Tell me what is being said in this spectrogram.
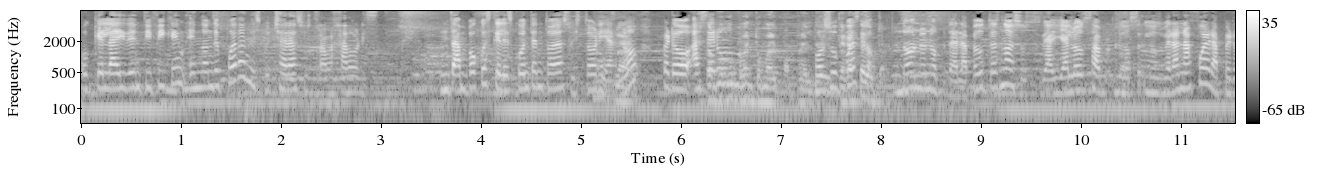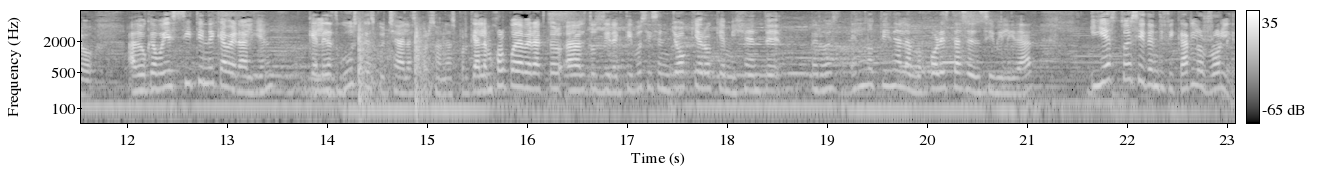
o que la identifiquen en donde puedan escuchar a sus trabajadores. Tampoco es que les cuenten toda su historia, ¿no? Pero hacer un... Pueden tomar el papel Por supuesto. No, no, no, terapeutas no, eso ya, los, los, verán afuera, pero a lo que voy es sí tiene que haber alguien que les guste escuchar a las personas, porque a lo mejor puede haber altos directivos y dicen, yo quiero que mi gente, pero él no tiene a lo mejor esta sensibilidad. Y esto es identificar los roles.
